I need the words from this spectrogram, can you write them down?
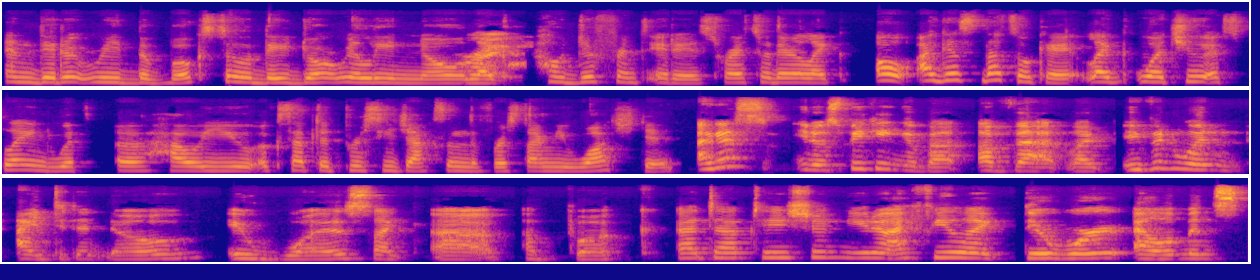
and didn't read the book so they don't really know like Right. how different it is right? So they're like oh i guess that's okay. Like what you explained with uh, how you accepted percy jackson the first time you watched it. I guess you know, speaking about of that, like even when I didn't know it was like a, a book adaptation, you know, I feel like there were elements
